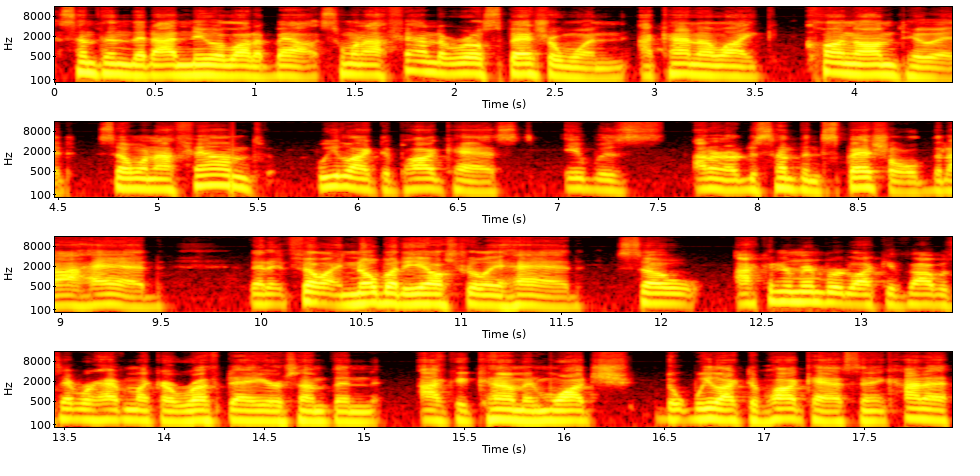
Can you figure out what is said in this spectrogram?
something that I knew a lot about. So when I found a real special one, I kind of like clung on to it. So when I found we like to podcast, it was I don't know just something special that I had that it felt like nobody else really had. So I can remember like if I was ever having like a rough day or something, I could come and watch the We Like to Podcast, and it kind of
